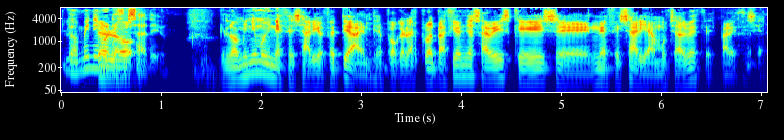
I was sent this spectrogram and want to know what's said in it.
Lo mínimo lo- necesario. Lo mínimo y necesario, efectivamente, porque la explotación ya sabéis que es eh, necesaria muchas veces, parece ser.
